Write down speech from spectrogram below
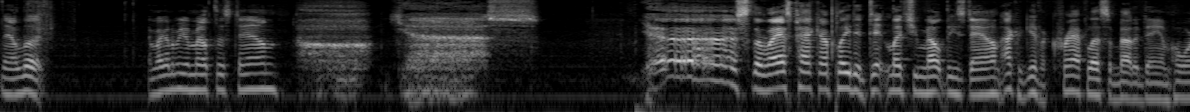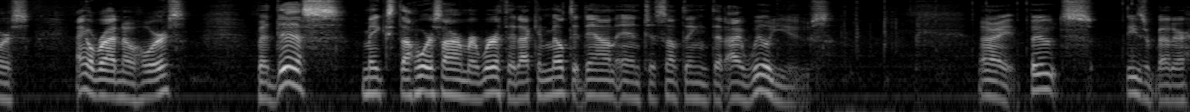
Now look. Am I going to be able to melt this down? yes! Yes! The last pack I played, it didn't let you melt these down. I could give a crap less about a damn horse. I ain't gonna ride no horse. But this makes the horse armor worth it. I can melt it down into something that I will use. Alright, boots. These are better.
